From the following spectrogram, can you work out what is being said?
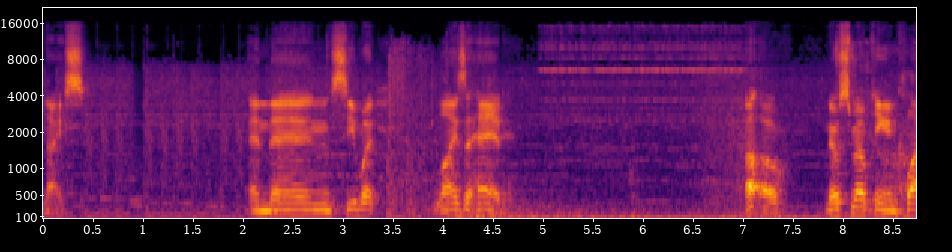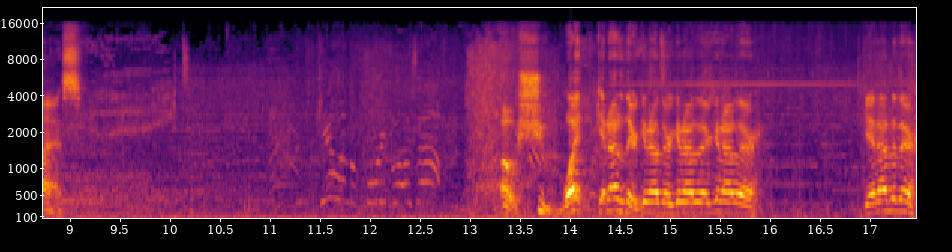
Nice. And then see what lies ahead. Uh-oh. No smoking in class. Kill him before he blows up. Oh shoot, what? Get out of there, get out of there, get out of there, get out of there. Get out of there.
